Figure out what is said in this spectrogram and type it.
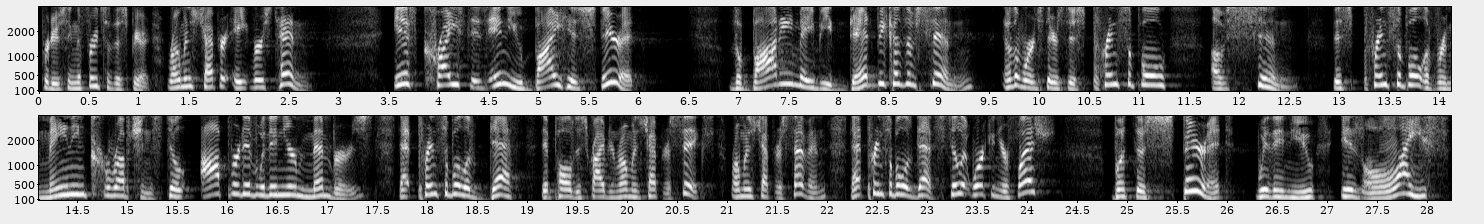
Producing the fruits of the Spirit. Romans chapter 8, verse 10. If Christ is in you by his Spirit, the body may be dead because of sin. In other words, there's this principle of sin, this principle of remaining corruption still operative within your members, that principle of death that Paul described in Romans chapter 6, Romans chapter 7, that principle of death still at work in your flesh, but the spirit within you is life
